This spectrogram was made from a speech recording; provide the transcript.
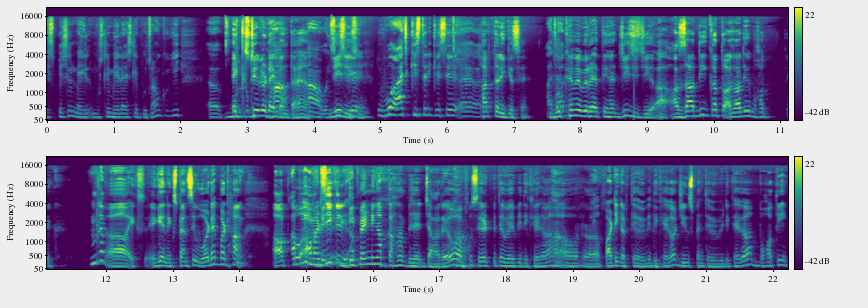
स्पेशल महिला मुस्लिम महिला इसलिए पूछ रहा हूँ क्योंकि बुर्का- stereotype हाँ, बनता है। हाँ जी, जी, जी। तो वो आज किस तरीके से अ, हर तरीके से बुरखे में भी रहती हैं जी जी जी आ- आज़ादी का तो आज़ादी बहुत एक मतलब अगेन एक्सपेंसिव वर्ड है बट हाँ आपको आप डिपेंडिंग आप कहाँ जा रहे हो हाँ। आपको सिगरेट पीते हुए भी दिखेगा हाँ। और पार्टी करते हुए भी दिखेगा और जीन्स पहनते हुए भी दिखेगा बहुत ही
